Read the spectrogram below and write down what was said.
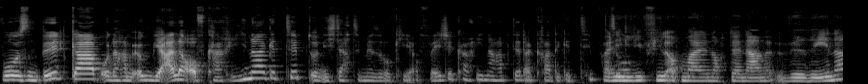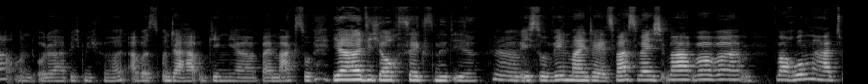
wo es ein Bild gab und da haben irgendwie alle auf Carina getippt und ich dachte mir so, okay, auf welche Carina habt ihr da gerade getippt? Vor So? allen Dingen fiel auch mal noch der Name Verena und oder habe ich mich verhört, aber es, und da ging ja bei Max so, ja, hatte ich auch Sex mit ihr. Und ich so, wen meint er jetzt? Was? Welch, war, war, war, warum hat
